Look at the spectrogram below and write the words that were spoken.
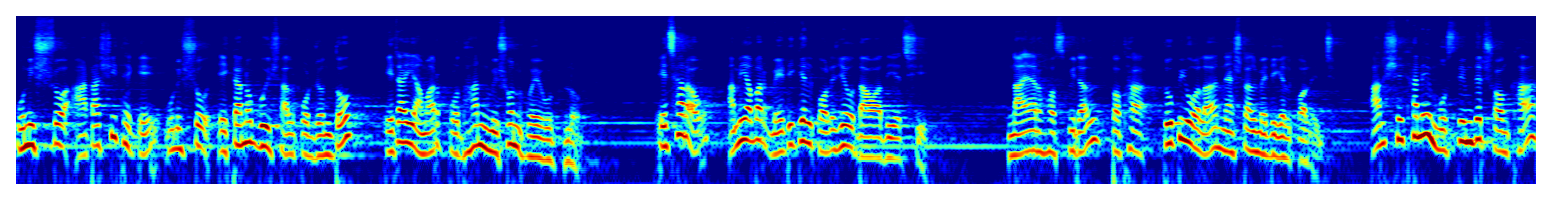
উনিশশো আটাশি থেকে উনিশশো একানব্বই সাল পর্যন্ত এটাই আমার প্রধান মিশন হয়ে উঠল। এছাড়াও, আমি আবার মেডিকেল কলেজেও দাওয়া দিয়েছি। নায়ার হসপিটাল তথা টুপিওয়ালা ন্যাশনাল মেডিকেল কলেজ। আর সেখানে মুসলিমদের সংখ্যা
